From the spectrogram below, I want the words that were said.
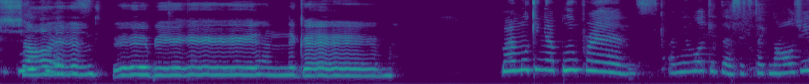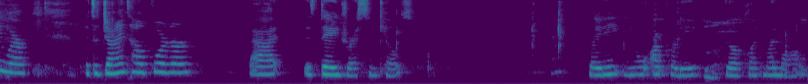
Giant baby in the game. But I'm looking at blueprints. I mean, look at this. It's technology where it's a giant teleporter that is dangerous and kills. Lady, you are pretty. You look like my mom.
